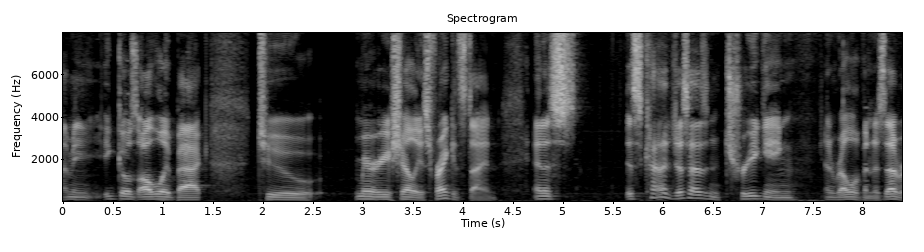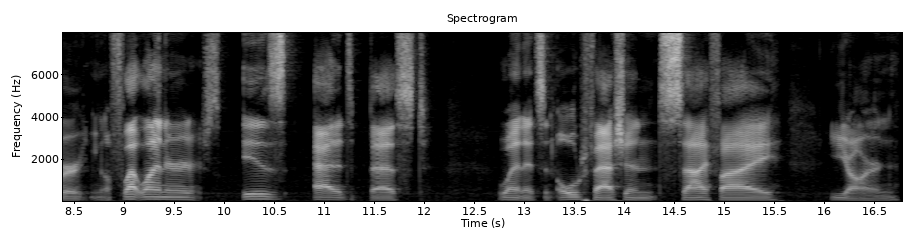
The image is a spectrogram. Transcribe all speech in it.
I mean, it goes all the way back to Mary Shelley's Frankenstein, and it's it's kind of just as intriguing and relevant as ever. You know, Flatliners is at its best when it's an old-fashioned sci-fi yarn.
